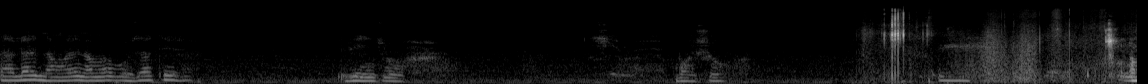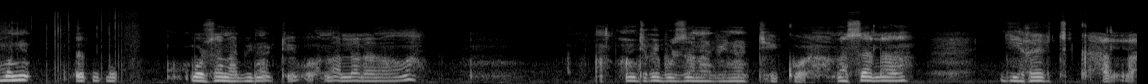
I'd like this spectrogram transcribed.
Nalali na ngai na mwa boza te 20 jours. Bonjour. Namoni eh, boza na bino te nalala na nga on dirait boza na bino te quoi nasala direct kala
